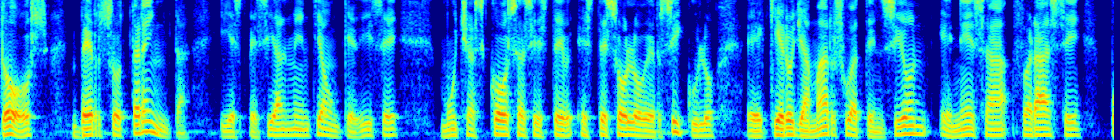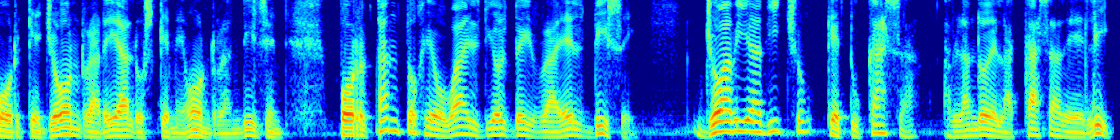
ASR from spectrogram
2, verso 30, y especialmente aunque dice muchas cosas este, este solo versículo, eh, quiero llamar su atención en esa frase, porque yo honraré a los que me honran. Dicen, por tanto Jehová el Dios de Israel dice, yo había dicho que tu casa, hablando de la casa de Elí,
